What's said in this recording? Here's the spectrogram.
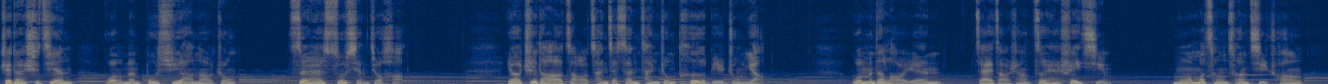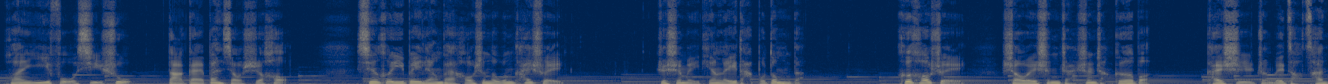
这段时间我们不需要闹钟，自然苏醒就好。要知道，早餐在三餐中特别重要。我们的老人在早上自然睡醒，磨磨蹭蹭起床、换衣服、洗漱，大概半小时后，先喝一杯两百毫升的温开水，这是每天雷打不动的。喝好水，稍微伸展伸展胳膊，开始准备早餐。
